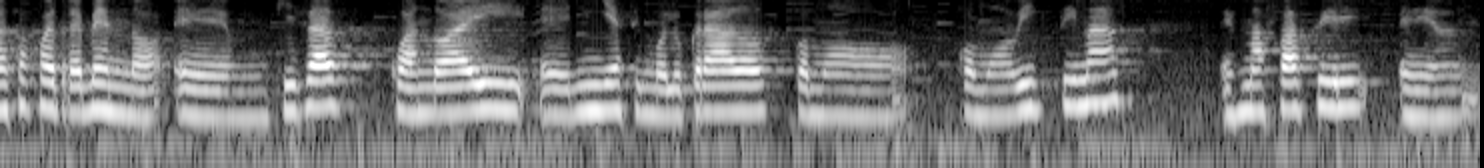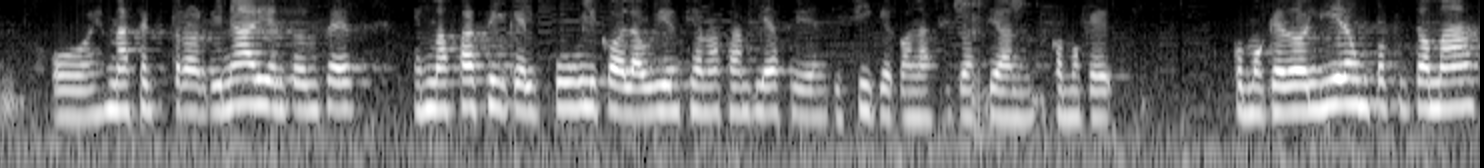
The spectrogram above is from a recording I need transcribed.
eso fue tremendo. Eh, quizás cuando hay eh, niñas involucrados como, como víctimas, es más fácil eh, o es más extraordinario, entonces es más fácil que el público o la audiencia más amplia se identifique con la situación, como que como que doliera un poquito más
